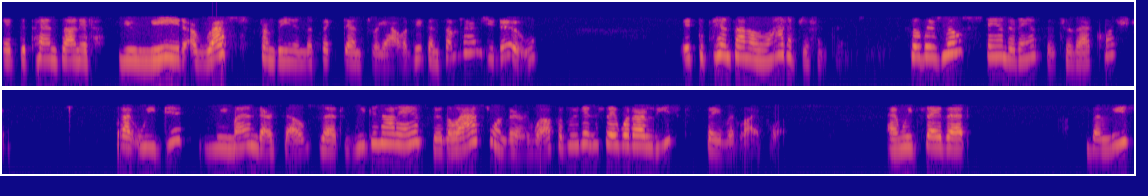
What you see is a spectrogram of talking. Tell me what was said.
It depends on if you need a rest from being in the thick, dense reality, and sometimes you do. It depends on a lot of different things. So there's no standard answer to that question. But we did remind ourselves that we did not answer the last one very well because we didn't say what our least favorite life was. And we'd say that the least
